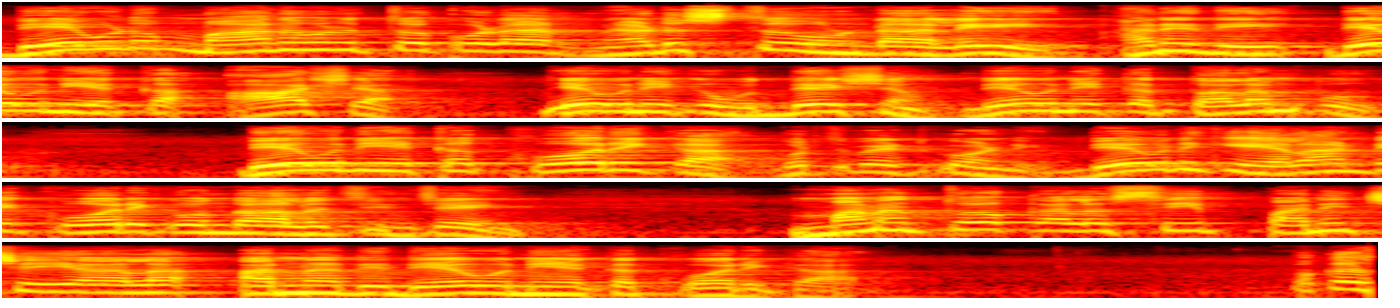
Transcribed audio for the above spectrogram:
దేవుడు మానవునితో కూడా నడుస్తూ ఉండాలి అనేది దేవుని యొక్క ఆశ దేవుని యొక్క ఉద్దేశం దేవుని యొక్క తలంపు దేవుని యొక్క కోరిక గుర్తుపెట్టుకోండి. దేవునికి ఎలాంటి కోరిక ఉందో ఆలోచించేయండి. మనతో కలిసి పని చేయాలా అన్నది దేవుని యొక్క కోరిక. ఒక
